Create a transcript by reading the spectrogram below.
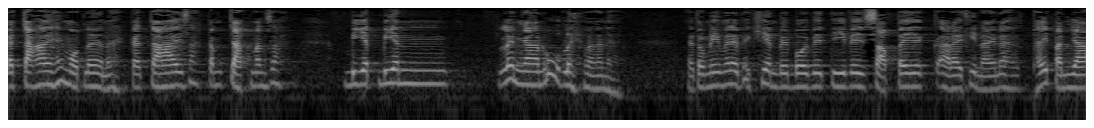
กระจายให้หมดเลยนะกระจายซะกำจัดมันซะเบียดเบียนเล่นงานรูปเลยว่างั้นนะ แต่ตรงนี้ไม่ได้ไปเคี่ยนไปโบยไปตีไปสับไปอะไรที่ไหนนะใช้ปัญญา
